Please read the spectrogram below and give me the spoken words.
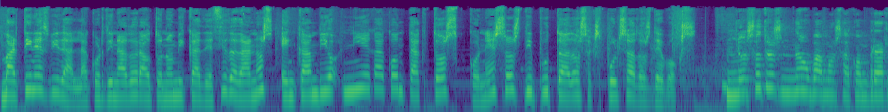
Martínez Vidal, la coordinadora autonómica de Ciudadanos, en cambio niega contactos con esos diputados expulsados de Vox. Nosotros no vamos a comprar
